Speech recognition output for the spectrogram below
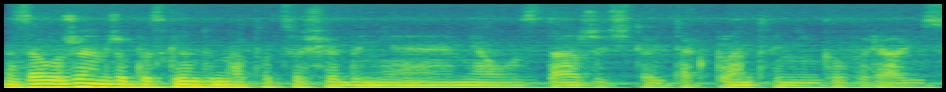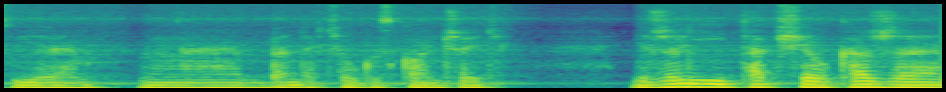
Założyłem, że bez względu na to, co się by nie miało zdarzyć, to i tak plan treningowy realizuję, mm, będę chciał go skończyć. Jeżeli tak się okaże,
